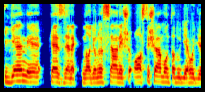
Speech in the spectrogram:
Igen, kezdenek nagyon összeállni, és azt is elmondtad ugye, hogy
